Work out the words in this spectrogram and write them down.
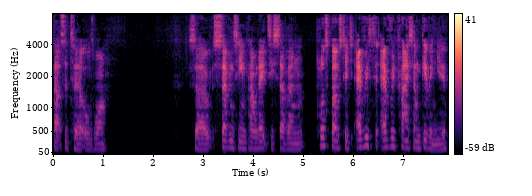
That's the Turtles one. So seventeen pound eighty-seven plus postage. Every every price I'm giving you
